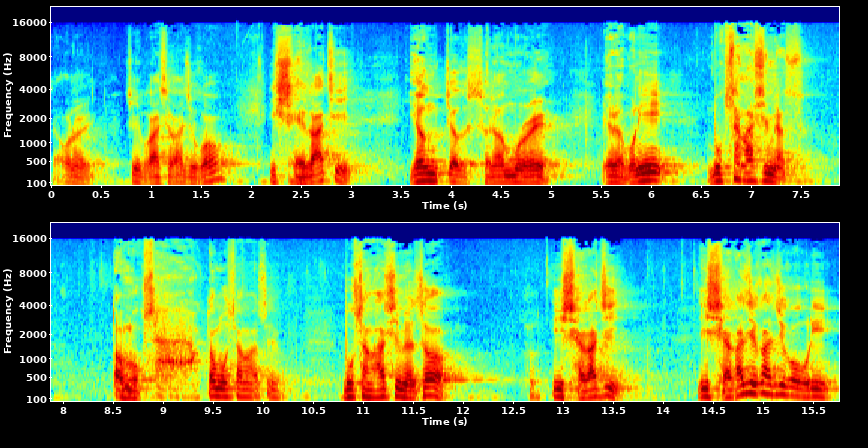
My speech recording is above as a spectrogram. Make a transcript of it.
자, 오늘 집에 가셔가지고 이 세 가지 영적 선언문을 여러분이 묵상하시면서 또 묵상 또 묵상하세요. 묵상하시면서 이 세 가지, 이 세 가지 가지고 우리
